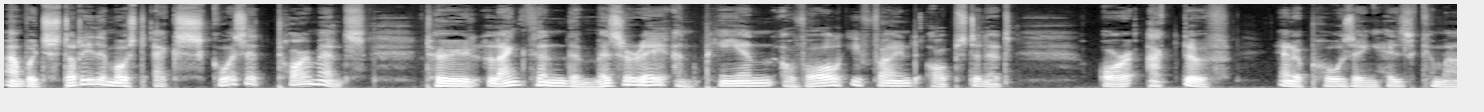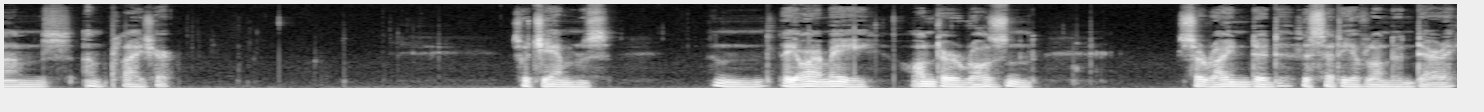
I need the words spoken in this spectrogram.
and would study the most exquisite torments to lengthen the misery and pain of all he found obstinate or active in opposing his commands and pleasure. So James and the army under Rosen surrounded the city of Londonderry.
